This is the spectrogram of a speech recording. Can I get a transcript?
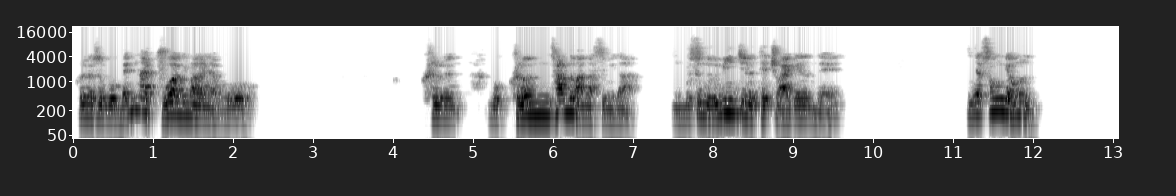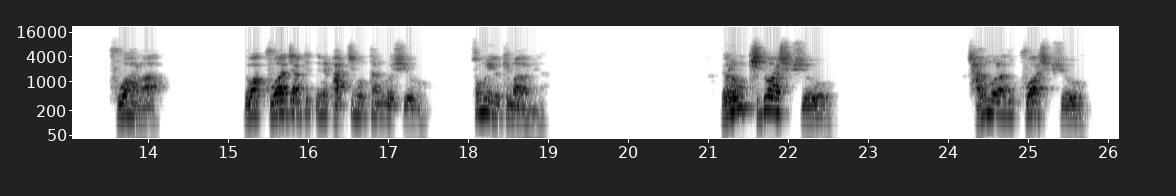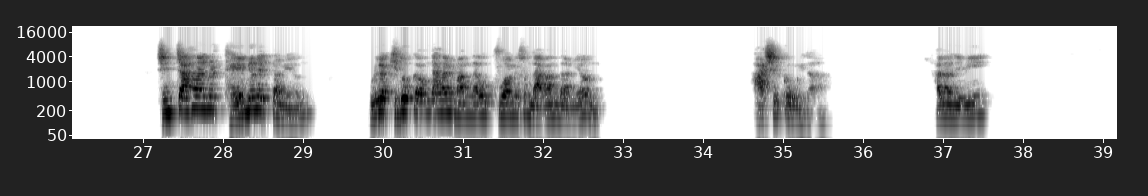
그러면서 뭐 맨날 구하기만 하냐고. 그러면 뭐 그런 사람도 만났습니다. 무슨 의미인지는 대충 알겠는데. 근데 성경은 구하라. 너가 구하지 않기 때문에 받지 못하는 것이요. 성경이 이렇게 말합니다. 여러분 기도하십시오. 작은 거라도 구하십시오. 진짜 하나님을 대면했다면 우리가 기도 가운데 하나님을 만나고 구하면서 나간다면 아실 겁니다. 하나님이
